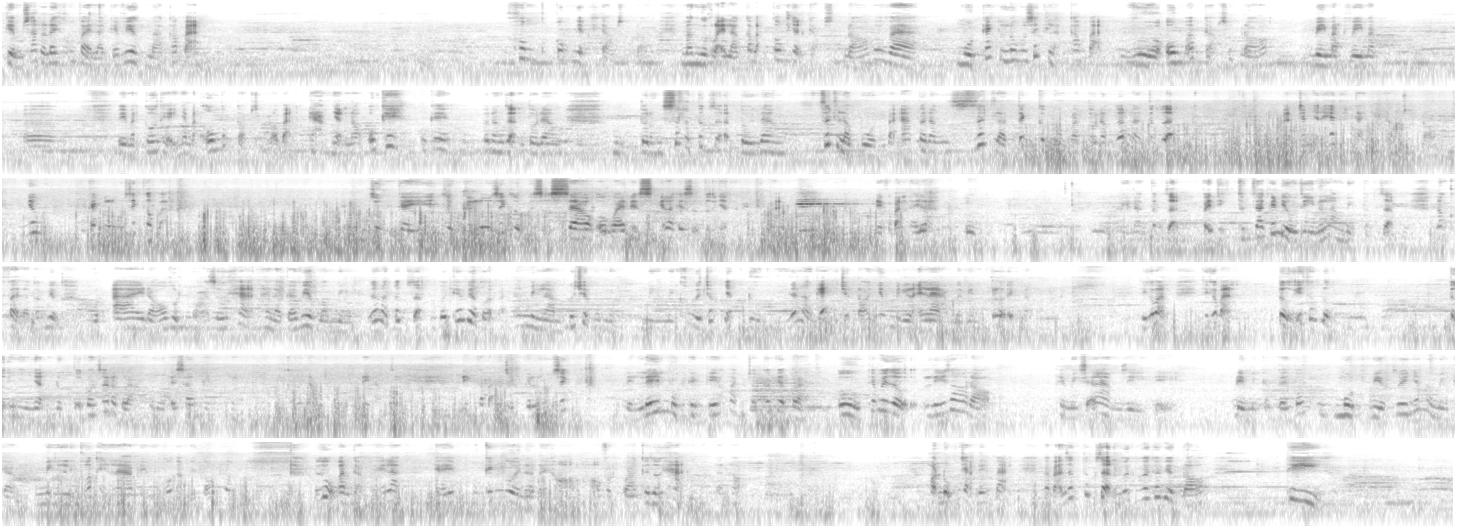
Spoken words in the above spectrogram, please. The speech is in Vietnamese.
kiểm soát ở đây không phải là cái việc mà các bạn không công nhận cái cảm xúc đó mà ngược lại là các bạn công nhận cảm xúc đó và một cách logic là các bạn vừa ôm ấp cảm xúc đó về mặt về mặt uh, về mặt cơ thể nhưng bạn ôm ấp cảm xúc đó bạn cảm nhận nó. Ok ok tôi đang giận, tôi đang tôi đang rất là tức giận, tôi đang rất là buồn bã, tôi đang rất là tích cực và tôi đang rất là tức giận. Bạn chấp nhận hết tất cả những cảm xúc đó, nhưng cách logic các bạn dùng cái dùng cái logic, dùng cái sự self awareness nghĩa là cái sự tự nhận thức của bạn. Để các bạn thấy là ừ, mình đang tức giận vậy thì thực ra cái điều gì nó làm mình tức giận? Nó có phải là cái việc một ai đó vượt quá giới hạn hay là cái việc mà mình rất là tức giận với cái việc là bản thân mình làm một cái chuyện mà mình mình mình không thể chấp nhận được mình rất là ghét cái chuyện đó nhưng mình lại làm bởi vì một cái lợi ích nào? Thì các bạn thì các bạn tự ý thức được tự nhìn nhận được tự quan sát được là ừ, tại sao mình mình, mình không làm để làm gì? Để các bạn dùng cái logic để lên một cái kế hoạch cho cái việc là ừ thế bây giờ lý do đó thì mình sẽ làm gì để để mình cảm thấy tốt. Hơn một việc duy nhất mà mình cảm, mình có thể làm để mình có cảm thấy tốt hơn ví dụ bạn cảm thấy là cái cái người nào đấy họ họ vượt quá cái giới hạn của bản thân họ họ đụng chạm đến bạn và bạn rất tức giận với với cái việc đó, thì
